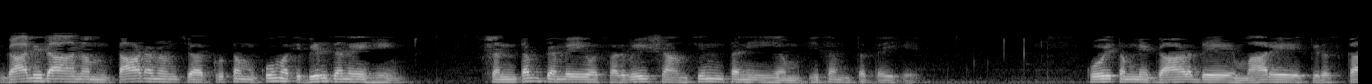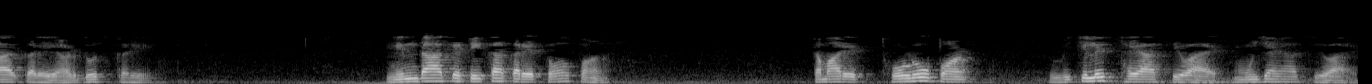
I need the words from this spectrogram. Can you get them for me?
ગાલિદાનમ તાડનમ ચ કૃતમ કુમતિ ભીર્જને ક્ષંતવ્યમેવ સર્વેશામ ચિંતનીયમ હિતમ તતૈ કોઈ તમને ગાળ દે, મારે, તિરસ્કાર કરે, હળદોત કરે. નિંદા કે ટીકા કરે તો પણ તમારે થોડું પણ વિચલિત થયા સિવાય, મૂંઝાયા સિવાય,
